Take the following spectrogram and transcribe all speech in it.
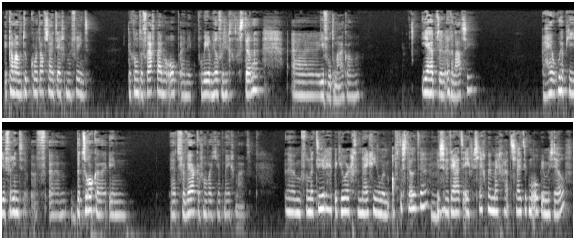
ik kan af en toe kortaf zijn tegen mijn vriend. Er komt een vraag bij me op en ik probeer hem heel voorzichtig te stellen. Eh, je voelt hem aankomen. Je hebt een, relatie. Hoe heb je je vriend eh, ehm, betrokken in het verwerken van wat je hebt meegemaakt? Ehm, van nature heb ik heel erg de neiging om hem af te stoten. Dus zodra het even slecht met mij gaat, sluit ik me op in mezelf.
